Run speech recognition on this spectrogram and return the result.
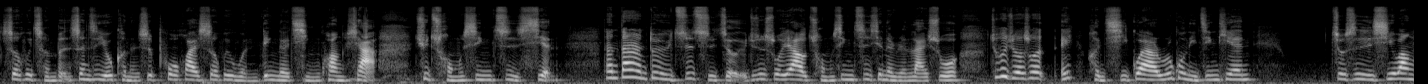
社会成本，甚至有可能是破坏社会稳定的情况下去重新制宪？但当然，对于支持者，也就是说要重新制宪的人来说，就会觉得说，诶，很奇怪啊！如果你今天就是希望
